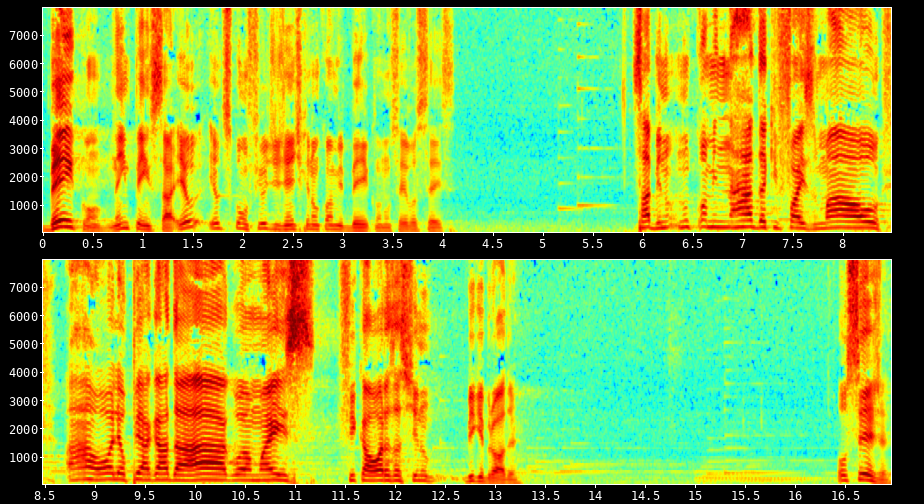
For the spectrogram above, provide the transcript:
Bacon, nem pensar. Eu, eu desconfio de gente que não come bacon, não sei vocês. Sabe, não, não come nada que faz mal. Ah, olha o pH da água, mas fica horas assistindo Big Brother. Ou seja,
